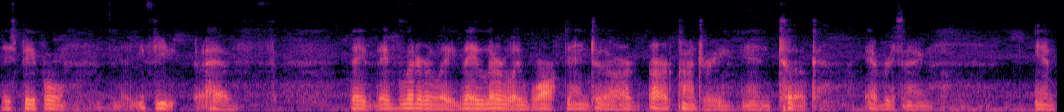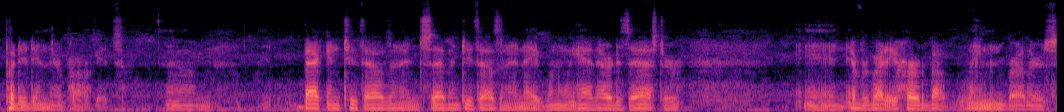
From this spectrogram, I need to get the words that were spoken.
These people, if you have, they, they've literally, they literally walked into our, our country and took everything and put it in their pockets. Um, back in 2007, 2008, when we had our disaster, and everybody heard about Lehman Brothers,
